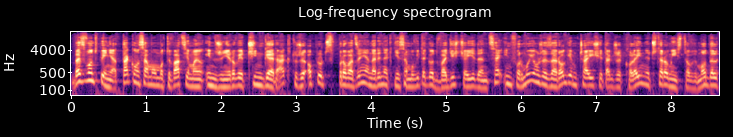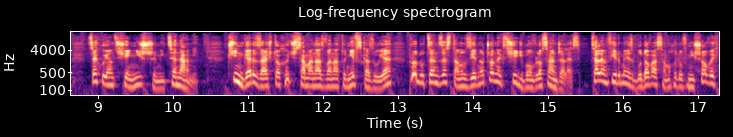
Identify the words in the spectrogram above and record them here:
Bez wątpienia taką samą motywację mają inżynierowie Chingera, którzy oprócz wprowadzenia na rynek niesamowitego 21C informują, że za rogiem czai się także kolejny czteromiejscowy model cechujący się niższymi cenami. Chinger zaś to, choć sama nazwa na to nie wskazuje, producent ze Stanów Zjednoczonych z siedzibą w Los Angeles. Celem firmy jest budowa samochodów niszowych,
